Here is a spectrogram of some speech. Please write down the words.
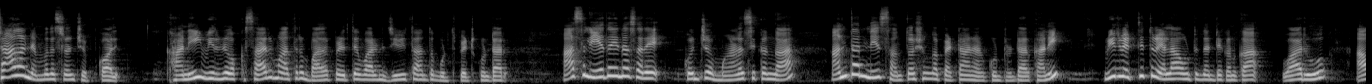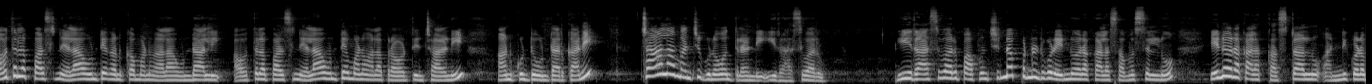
చాలా నెమ్మదస్తులని చెప్పుకోవాలి. కానీ వీరిని ఒక్కసారి మాత్రం బాధ పెడితే వారిని జీవితాంతం గుర్తుపెట్టుకుంటారు. అసలు ఏదైనా సరే కొంచెం మానసికంగా అందరినీ సంతోషంగా పెట్టాలని అనుకుంటుంటారు. కానీ వీరి వ్యక్తిత్వం ఎలా ఉంటుందంటే కనుక వారు అవతల పర్సన్ ఎలా ఉంటే కనుక మనం అలా ఉండాలి అవతల పర్సన్ ఎలా ఉంటే మనం అలా ప్రవర్తించాలని అనుకుంటూ ఉంటారు. కానీ చాలా మంచి గుణవంతులండి ఈ రాశివారు. ఈ రాశివారు పాపం చిన్నప్పటి నుండి కూడా ఎన్నో రకాల సమస్యలను ఎన్నో రకాల కష్టాలను అన్నీ కూడా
